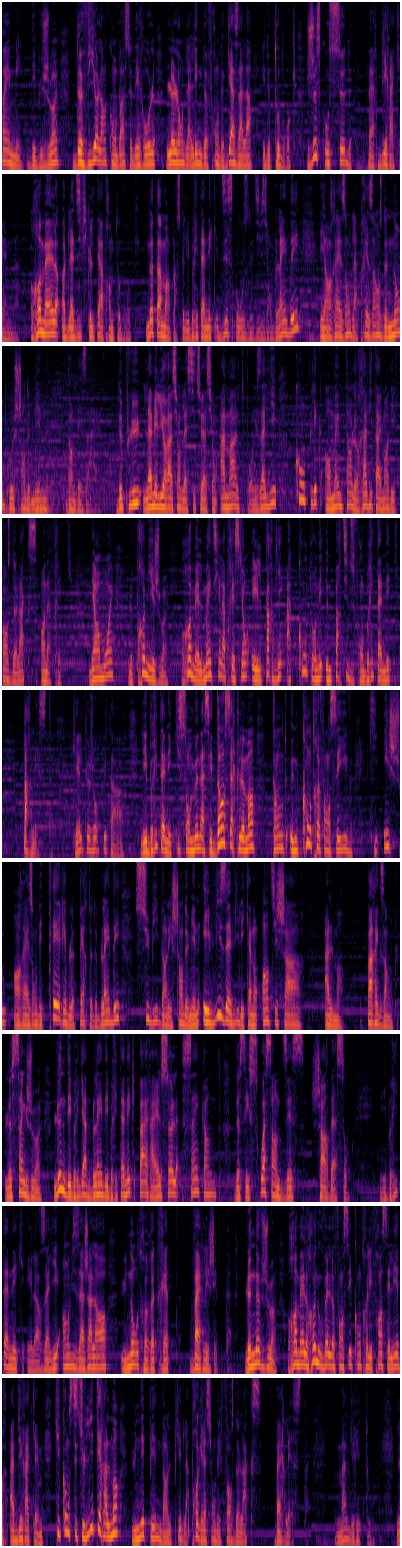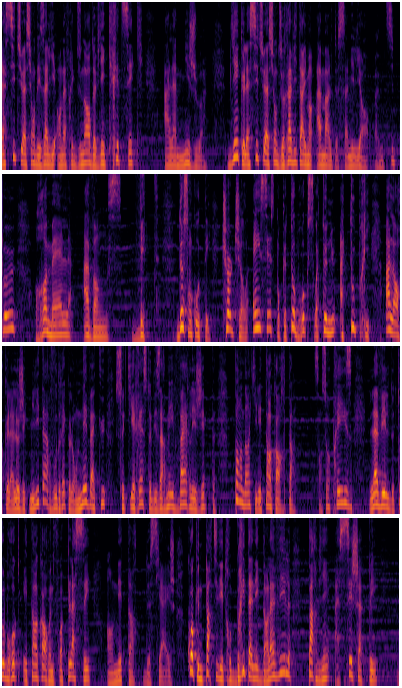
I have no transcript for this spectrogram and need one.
Fin mai, début juin, de violents combats se déroulent le long de la ligne de front de Gazala et de Tobruk, jusqu'au sud vers Birakem. Rommel a de la difficulté à prendre Tobruk, notamment parce que les Britanniques disposent de divisions blindées et en raison de la présence de nombreux champs de mines dans le désert. De plus, l'amélioration de la situation à Malte pour les Alliés complique en même temps le ravitaillement des forces de l'Axe en Afrique. Néanmoins, le 1er juin, Rommel maintient la pression et il parvient à contourner une partie du front britannique par l'Est. Quelques jours plus tard, les Britanniques qui sont menacés d'encerclement tentent une contre-offensive qui échoue en raison des terribles pertes de blindés subies dans les champs de mines et vis-à-vis les canons anti-chars allemands. Par exemple, le 5 juin, l'une des brigades blindées britanniques perd à elle seule 50 de ses 70 chars d'assaut. Les Britanniques et leurs alliés envisagent alors une autre retraite vers l'Égypte. Le 9 juin, Rommel renouvelle l'offensive contre les Français libres à Bir qui constitue littéralement une épine dans le pied de la progression des forces de l'Axe vers l'Est. Malgré tout, la situation des Alliés en Afrique du Nord devient critique à la mi-juin. Bien que la situation du ravitaillement à Malte s'améliore un petit peu, Rommel avance vite. De son côté, Churchill insiste pour que Tobruk soit tenu à tout prix, alors que la logique militaire voudrait que l'on évacue ce qui reste des armées vers l'Égypte pendant qu'il est encore temps. Sans surprise, la ville de Tobruk est encore une fois placée en état de siège, quoiqu'une partie des troupes britanniques dans la ville parvient à s'échapper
